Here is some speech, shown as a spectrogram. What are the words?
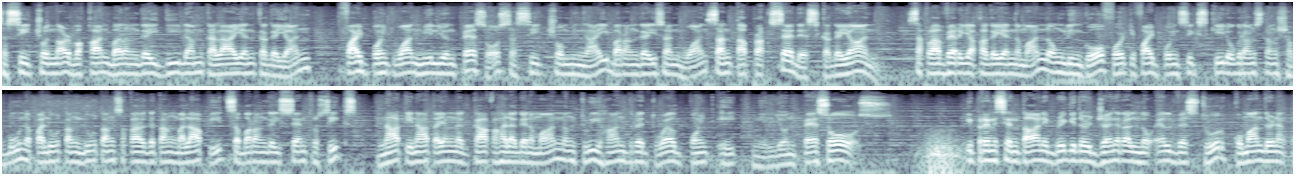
sa Sitio Narvacan, Barangay Dilam, Calayan, Cagayan, 5.1 million pesos sa Sitio Mingay, Barangay San Juan, Santa Praxedes, Cagayan. Sa Claveria, Cagayan naman noong linggo, 45.6 kilograms ng shabu na palutang-lutang sa karagatang malapit sa Barangay Centro 6 na tinatayang nagkakahalaga naman ng 312.8 million pesos. Iprenesenta ni Brigadier General Noel Vestur, commander ng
